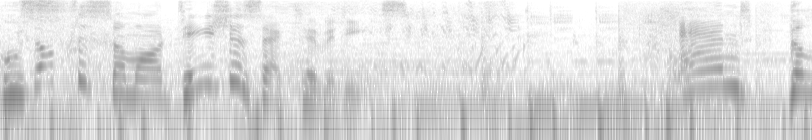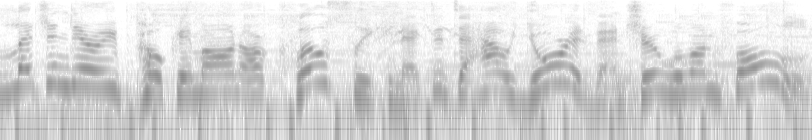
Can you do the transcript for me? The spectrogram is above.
Who's Dance. up to some audacious activities. And the legendary Pokemon are closely connected to how your adventure will unfold.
